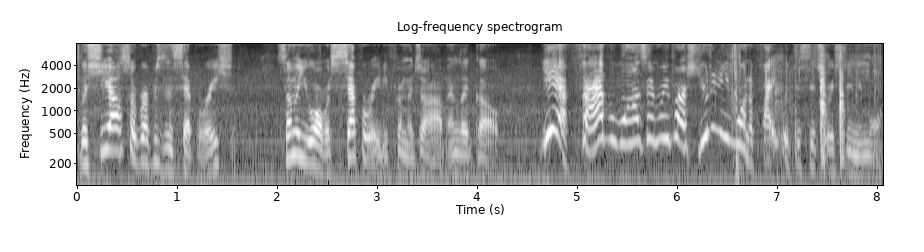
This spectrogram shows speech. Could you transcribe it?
But she also represents separation. Some of you all were separated from a job and let go. Yeah, Five of Wands in reverse. You didn't even want to fight with the situation anymore.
